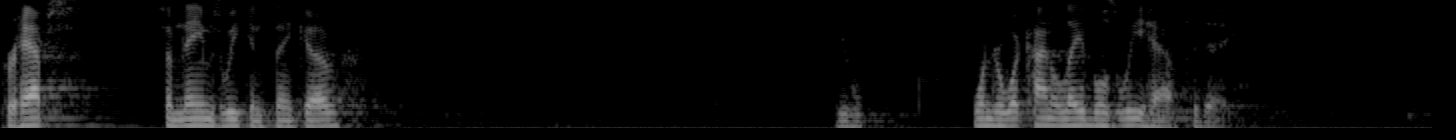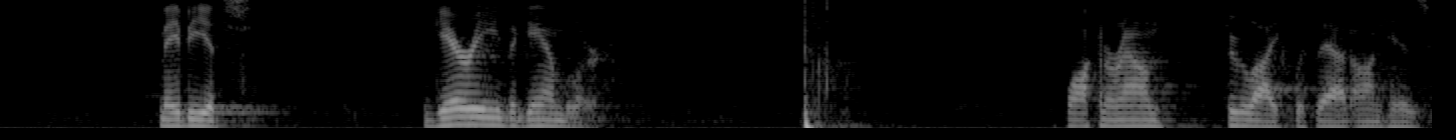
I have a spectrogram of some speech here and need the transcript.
Perhaps some names we can think of. You wonder what kind of labels we have today. Maybe it's Gary the gambler. Walking around through life with that on his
